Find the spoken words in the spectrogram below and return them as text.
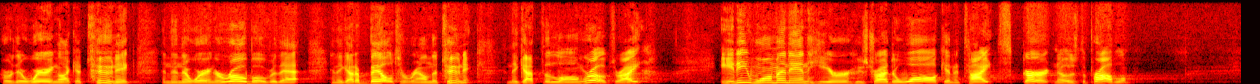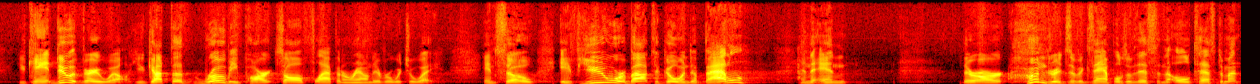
who they're wearing like a tunic and then they're wearing a robe over that. And they got a belt around the tunic and they got the long robes, right? Any woman in here who's tried to walk in a tight skirt knows the problem. You can't do it very well. You got the roby parts all flapping around every which way. And so, if you were about to go into battle, and, and there are hundreds of examples of this in the Old Testament,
